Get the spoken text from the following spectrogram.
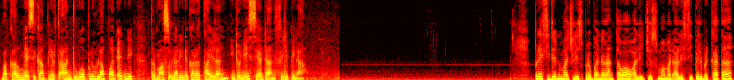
bakal menyaksikan penyertaan 28 etnik termasuk dari negara Thailand, Indonesia dan Filipina. Presiden Majlis Perbandaran Tawau Ali Jus Muhammad Ali Sipil berkata,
